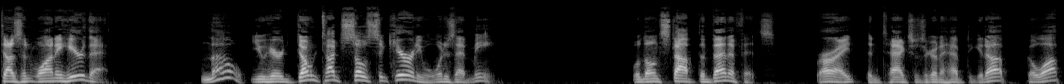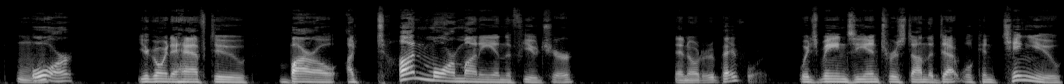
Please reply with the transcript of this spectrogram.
doesn't want to hear that. No. You hear, don't touch Social Security. Well, what does that mean? Well, don't stop the benefits. All right, then taxes are going to have to get up, go up, mm-hmm. or you're going to have to borrow a ton more money in the future, In order to pay for it. which means the interest on the debt will continue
